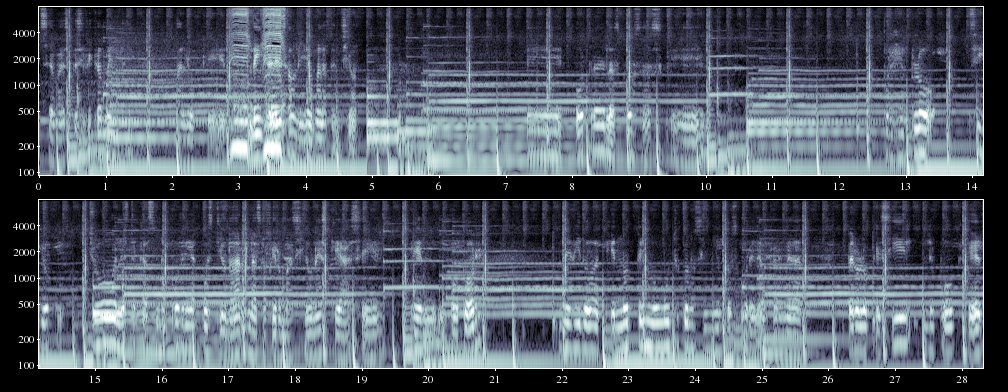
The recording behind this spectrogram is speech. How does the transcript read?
se va específicamente a lo que le interesa o le llama la atención. Otra de las cosas que, por ejemplo, si yo, yo en este caso no podría cuestionar las afirmaciones que hace el autor debido a que no tengo mucho conocimiento sobre la enfermedad pero lo que sí le puedo creer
